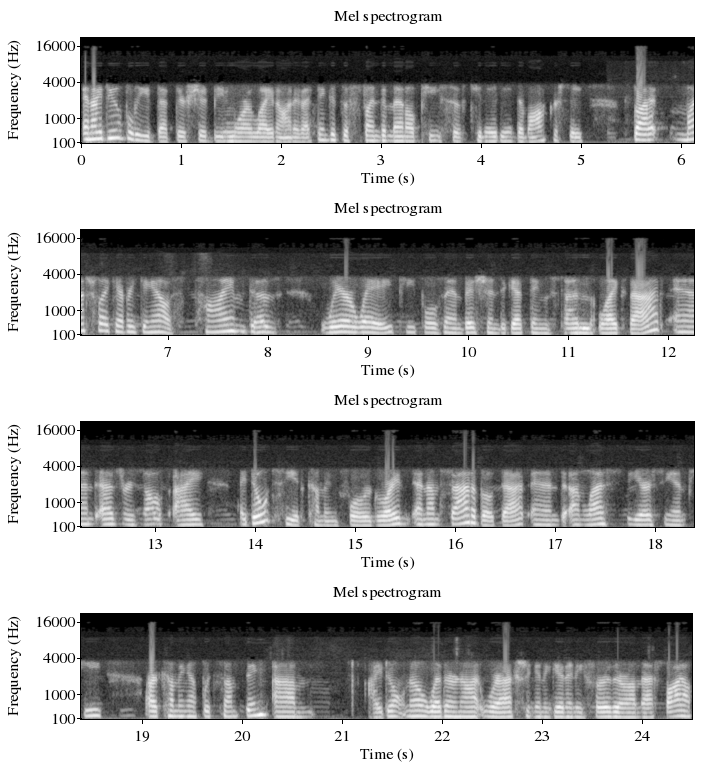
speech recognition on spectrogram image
And I do believe that there should be more light on it. I think it's a fundamental piece of Canadian democracy. But much like everything else, time does wear away people's ambition to get things done like that. And as a result, I, I don't see it coming forward, Roy, and I'm sad about that. And unless the RCMP are coming up with something, um, I don't know whether or not we're actually going to get any further on that file.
